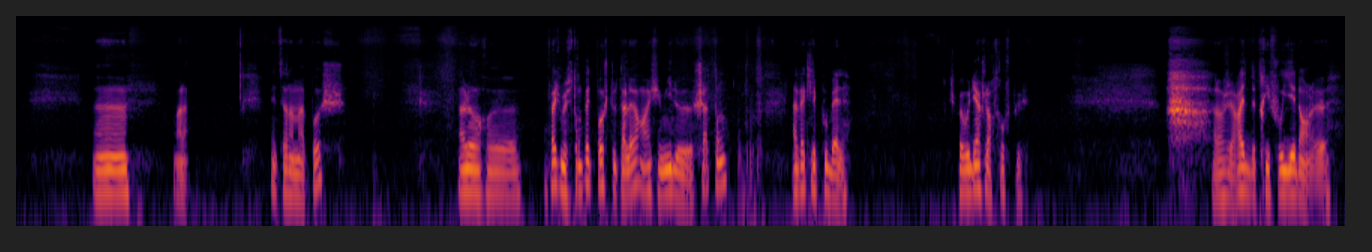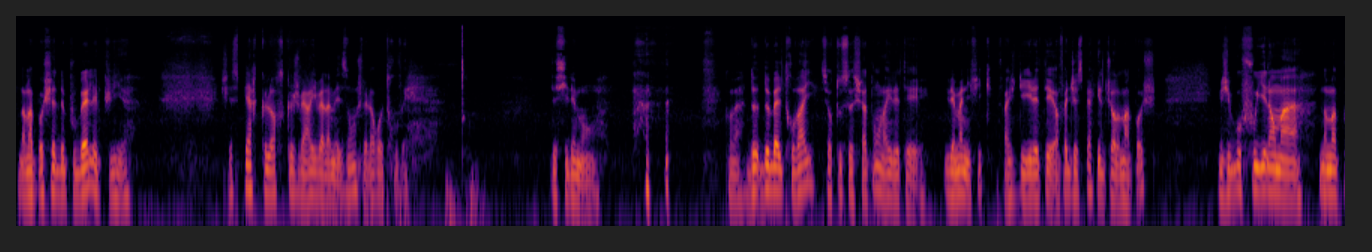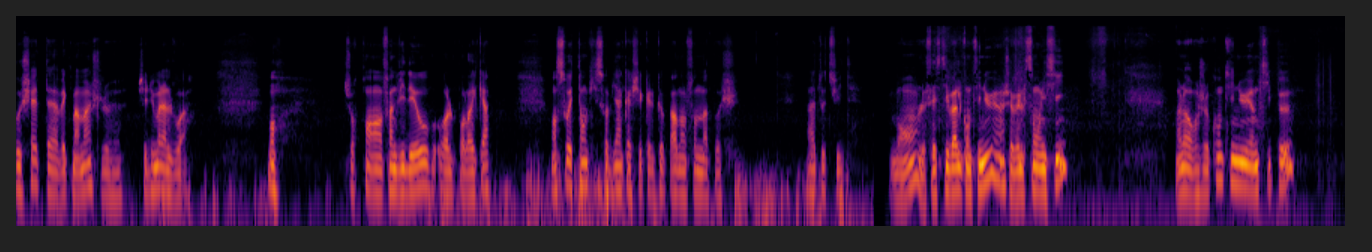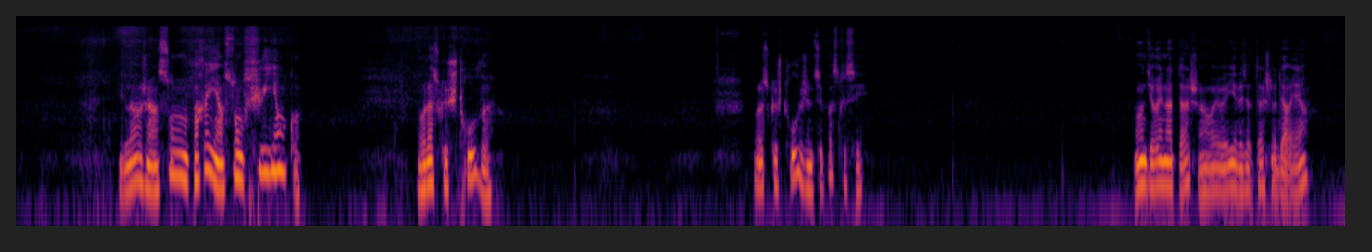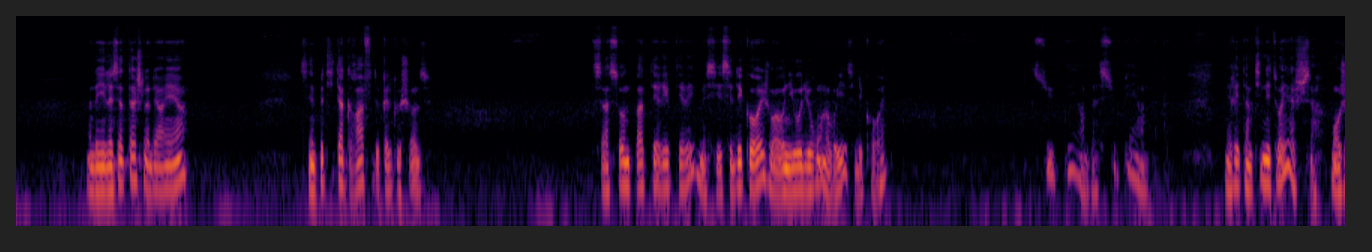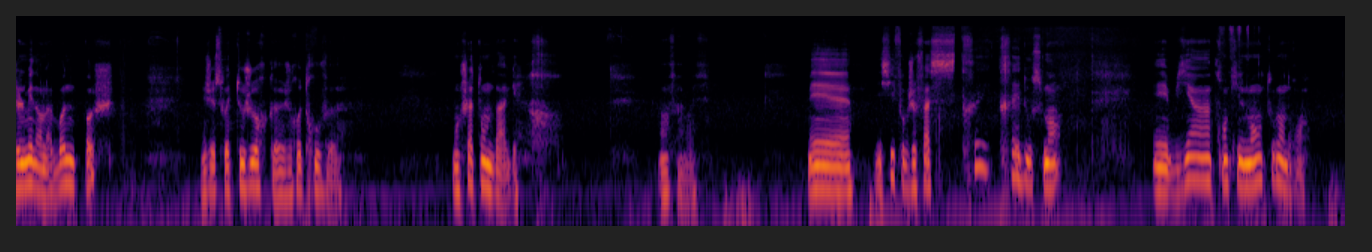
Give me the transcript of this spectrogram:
Euh, voilà. Mettre ça dans ma poche. Alors, euh, en fait, je me suis trompé de poche tout à l'heure. Hein. J'ai mis le chaton avec les poubelles. Je peux vous dire que je le retrouve plus. Alors j'arrête de trifouiller dans, la pochette de poubelle et puis euh, j'espère que lorsque je vais arriver à la maison, je vais le retrouver. Décidément. deux, deux, belles trouvailles, surtout ce chaton là, il était, il est magnifique. Enfin je dis il était, en fait j'espère qu'il est toujours dans ma poche. Mais j'ai beau fouiller dans ma, dans ma pochette avec ma main, j'ai du mal à le voir. Bon, je reprends en fin de vidéo pour, le récap, en souhaitant qu'il soit bien caché quelque part dans le fond de ma poche. A tout de suite. Bon, le festival continue, hein, j'avais le son ici. Alors je continue un petit peu. Et là j'ai un son pareil, un son fuyant. Voilà ce que je trouve. Voilà ce que je trouve et je ne sais pas ce que c'est. On dirait une attache, hein. ouais, il y a les attaches là derrière. il y a les attaches là derrière. C'est une petite agrafe de quelque chose. Ça sonne pas terrible, terrible, mais c'est décoré, je vois au niveau du rond, là, vous voyez, c'est décoré. Superbe, superbe. Mérite un petit nettoyage, ça. Bon, je le mets dans la bonne poche. Je souhaite toujours que je retrouve euh, mon chaton de bague. Enfin, bref. Mais euh, ici, il faut que je fasse très, très doucement et bien tranquillement tout l'endroit.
